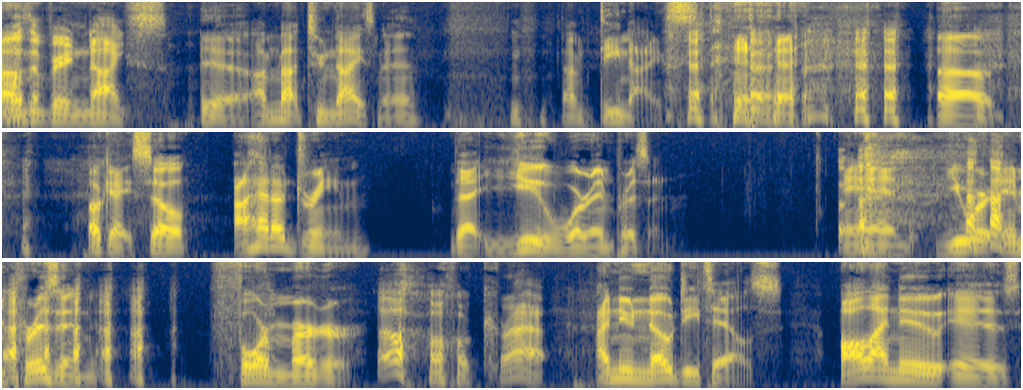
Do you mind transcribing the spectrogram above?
Um, wasn't very nice. Yeah, I'm not too nice, man. I'm D nice. uh, okay, so I had a dream that you were in prison. And you were in prison for murder. Oh, crap. I knew no details. All I knew is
